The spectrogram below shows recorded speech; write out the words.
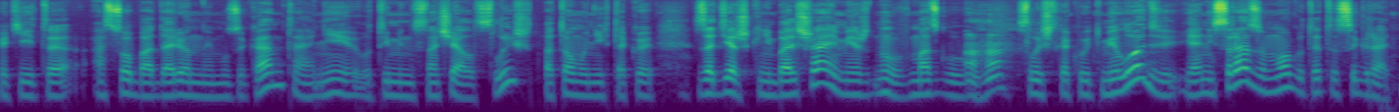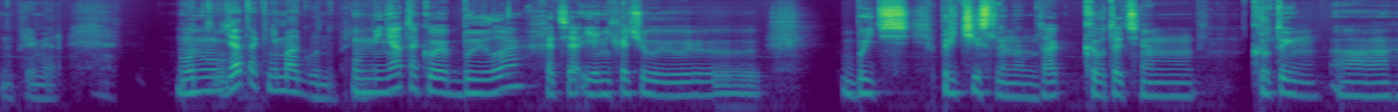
какие-то особо одаренные музыканты, они вот именно сначала слышат, потом у них такая задержка небольшая между, ну, в мозгу Ага. слышат какую-то мелодию, и они сразу могут это сыграть, например. Вот Ну, я так не могу, у например. меня такое было, хотя я не хочу э, быть причисленным, да, к вот этим крутым а,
